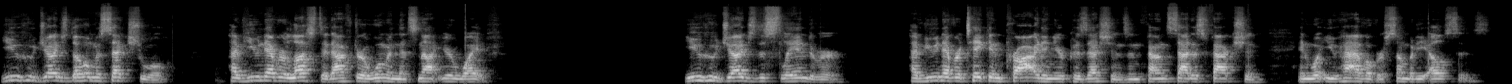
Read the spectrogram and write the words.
You who judge the homosexual, have you never lusted after a woman that's not your wife? You who judge the slanderer, have you never taken pride in your possessions and found satisfaction in what you have over somebody else's?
